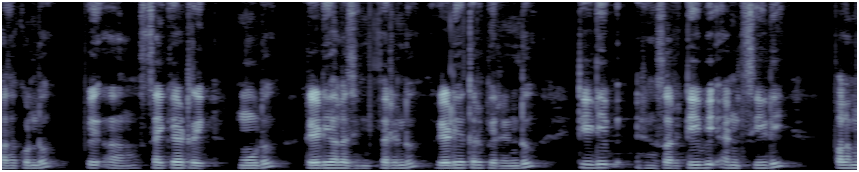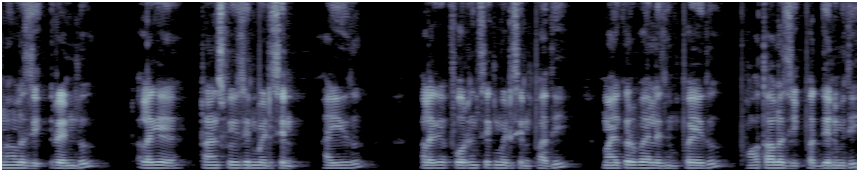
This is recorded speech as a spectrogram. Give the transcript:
పదకొండు సైకియాట్రీ మూడు రేడియాలజీ ముప్పై రెండు రేడియోథెరపీ రెండు TD sorry TB and CD pulmonology రెండు అలాగే ట్రాన్స్ఫ్యూజన్ మెడిసిన్ ఐదు అలాగే ఫోరెన్సిక్ మెడిసిన్ పది మైక్రోబయాలజీ ముప్పై ఐదు పాథాలజీ పద్దెనిమిది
